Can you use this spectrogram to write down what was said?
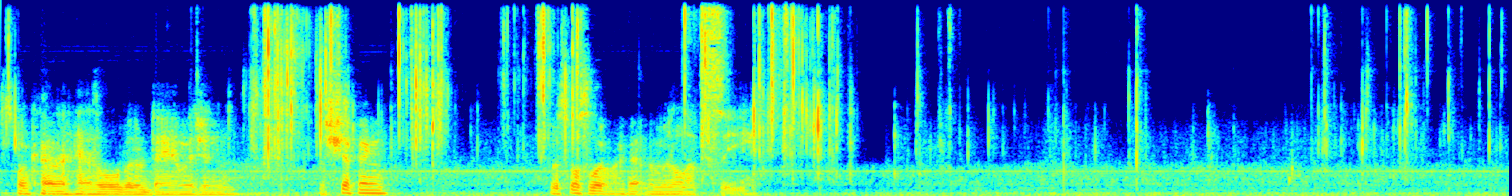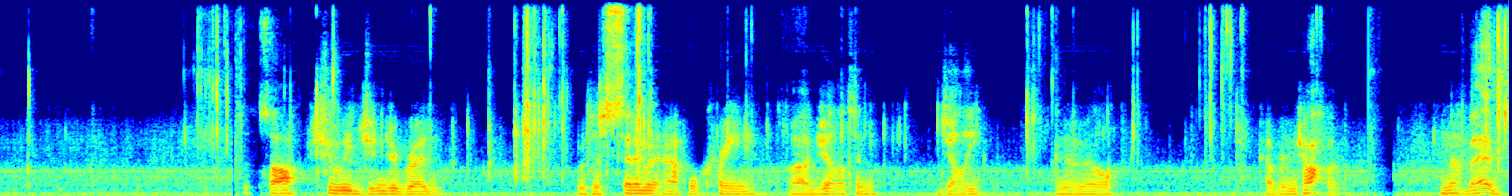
This one kind of has a little bit of damage in the shipping. It's supposed to look like that in the middle. Let's see. Soft, chewy gingerbread with a cinnamon apple cream, uh, gelatin, jelly the middle, covered in chocolate. Not bad.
